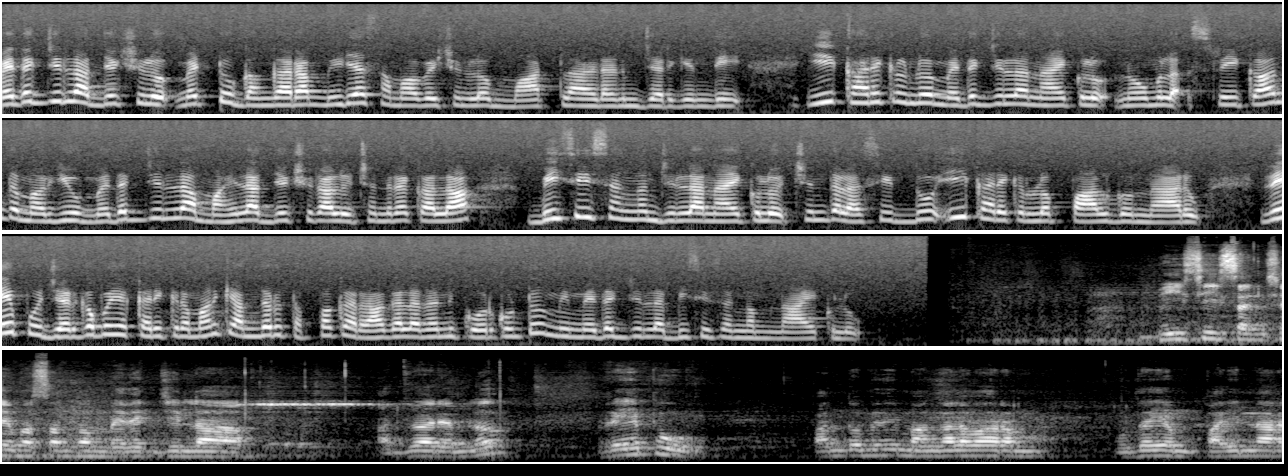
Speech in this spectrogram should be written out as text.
మెదక్ జిల్లా అధ్యక్షులు మెట్టు గంగారాం మీడియా సమావేశంలో మాట్లాడడం జరిగింది. ఈ కార్యక్రమంలో మెదక్ జిల్లా నాయకులు నోముల శ్రీకాంత్ మరియు మెదక్ జిల్లా మహిళా అధ్యక్షురాలు చంద్రకళ బీసీ సంఘం జిల్లా నాయకులు చింతల సిద్ధు ఈ కార్యక్రమంలో పాల్గొన్నారు. రేపు జరగబోయే కార్యక్రమానికి అందరూ తప్పక రాగలరని కోరుకుంటూ మీ మెదక్ జిల్లా బీసీ సంఘం నాయకులు బీసీ సంక్షేమ సంఘం మెదక్ జిల్లా ఆధ్వర్యంలో రేపు పంతొమ్మిది మంగళవారం ఉదయం పదిన్నర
